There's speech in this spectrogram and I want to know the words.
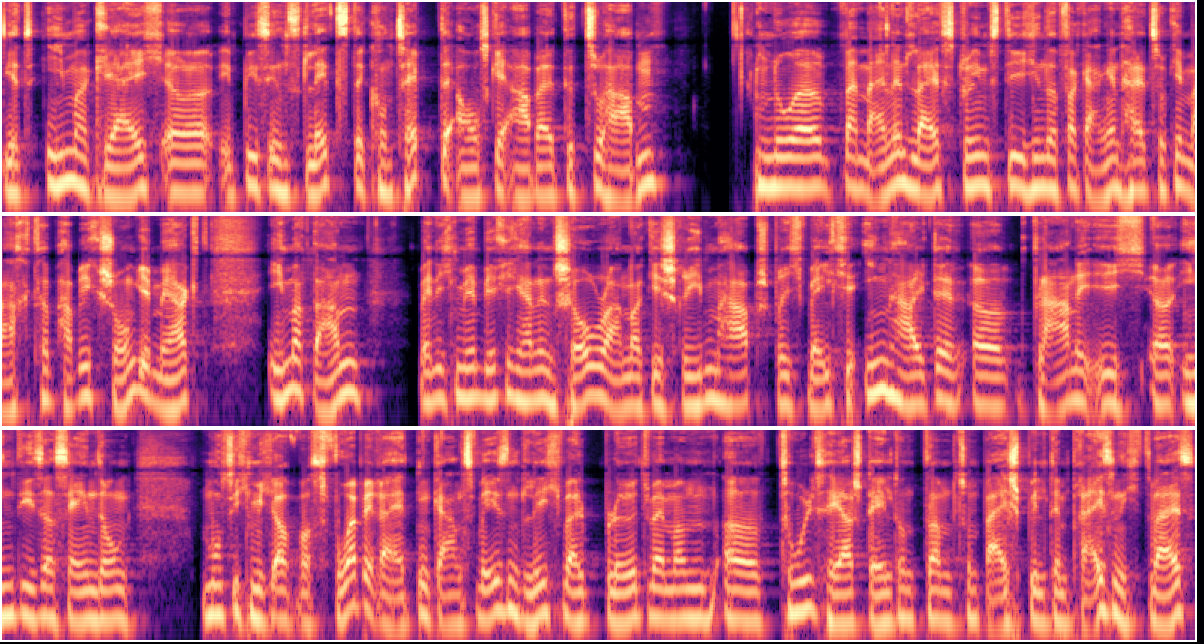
jetzt immer gleich äh, bis ins letzte Konzepte ausgearbeitet zu haben. Nur bei meinen Livestreams, die ich in der Vergangenheit so gemacht habe, habe ich schon gemerkt, immer dann, wenn ich mir wirklich einen Showrunner geschrieben habe, sprich welche Inhalte äh, plane ich äh, in dieser Sendung, muss ich mich auf was vorbereiten, ganz wesentlich, weil blöd, wenn man äh, Tools herstellt und dann zum Beispiel den Preis nicht weiß,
